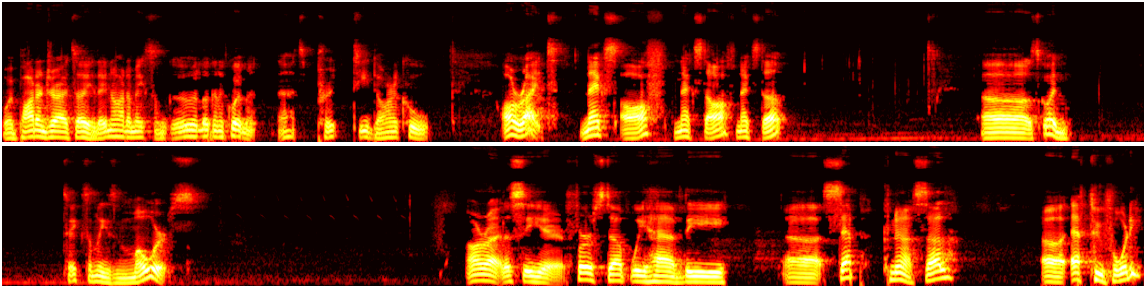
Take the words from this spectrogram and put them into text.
Boy, Pottinger, I tell you, they know how to make some good looking equipment. That's pretty darn cool. All right, next off, next off, next up. Uh, let's go ahead and take some of these mowers. All right, let's see here. First up, we have the uh, Sepp Knüsel uh, F240,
